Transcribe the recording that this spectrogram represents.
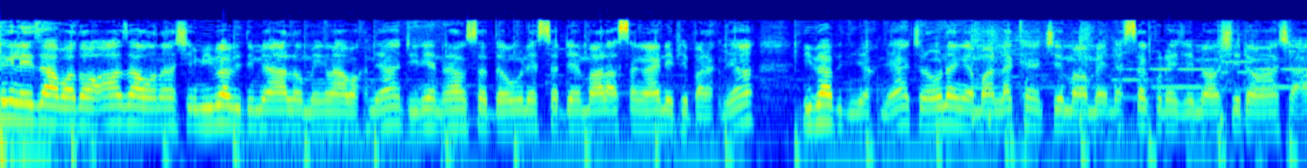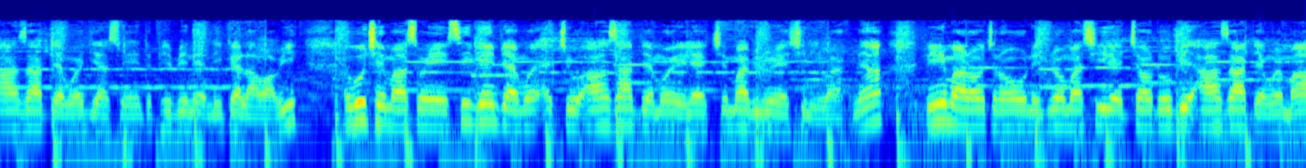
ျင်းကလေးစားပါတော့အားစားဝနာရှင်မိဘပြည်သူများအားလုံးမင်္ဂလာပါခင်ဗျာဒီနေ့2023ခုနှစ်စက်တင်ဘာလ15ရက်နေ့ဖြစ်ပါတယ်ခင်ဗျာမိဘပြည်သူများခင်ဗျာကျွန်တော်တို့နိုင်ငံမှာလက်ခံကျင်းပမဲ့29ချိန်မြောက်ရှေ့တောင်အားရှာအားစားပြိုင်ပွဲကြီးဆိုရင်တဖြည်းဖြည်းနဲ့နီးကပ်လာပါပြီအခုချိန်မှာဆိုရင်စီးကင်းပြိုင်ပွဲအကျိုးအားစားပြိုင်ပွဲတွေလည်းကျင်းပပြီးလို့ရရှိနေပါခင်ဗျာဒီနေ့မှာတော့ကျွန်တော်တို့နေပြည်တော်မှာရှိတဲ့ကြောက်တိုးပြအားစားပြိုင်ပွဲမှာ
